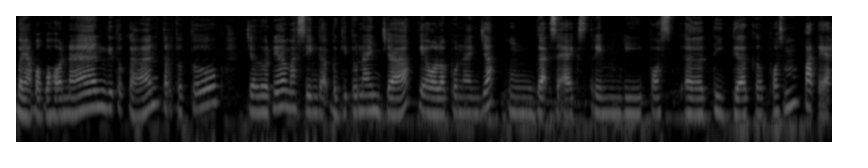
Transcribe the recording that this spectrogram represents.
banyak pepohonan gitu kan tertutup. Jalurnya masih nggak begitu nanjak ya walaupun nanjak nggak se ekstrim di pos uh, eh, 3 ke pos 4 ya.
